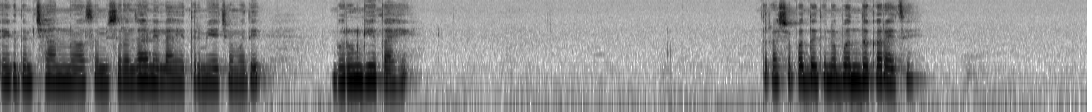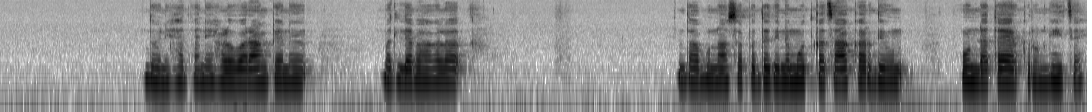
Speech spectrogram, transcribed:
एकदम छान असं मिश्रण झालेलं आहे तर मी याच्यामध्ये भरून घेत आहे. तर अशा पद्धतीनं बंद करायचं आहे दोन्ही हाताने हळूवार अंगठ्यानं मधल्या भागाला दाबून अशा पद्धतीनं मोदकाचा आकार देऊन उंडा तयार करून घ्यायचा आहे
